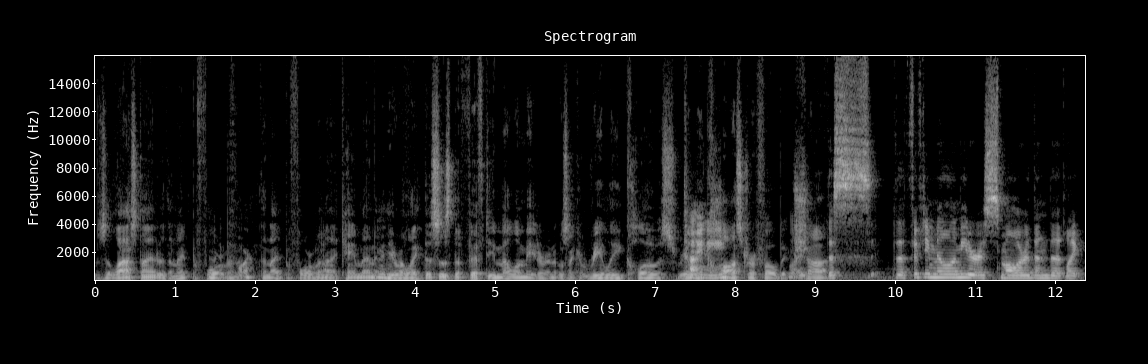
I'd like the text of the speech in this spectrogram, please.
was it last night or the night before? night before. Mm-hmm. The night before when that came in, and you were like, "This is the 50 millimeter," and it was like a really close, really Tiny. claustrophobic like shot. this, the 50 millimeter is smaller than the like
